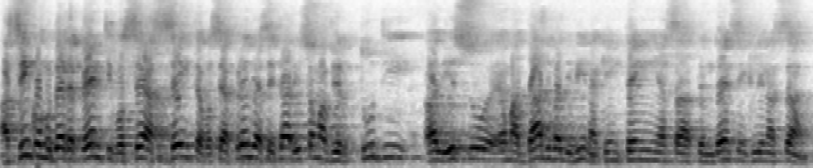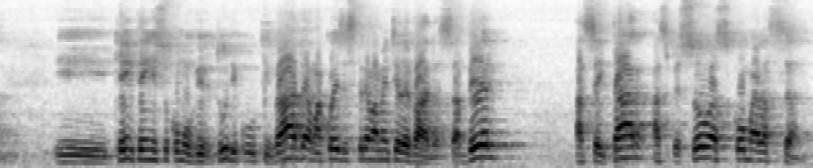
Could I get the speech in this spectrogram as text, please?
Assim como de repente você aceita, você aprende a aceitar, isso é uma virtude, olha, isso é uma dádiva divina, quem tem essa tendência, inclinação. E quem tem isso como virtude cultivada é uma coisa extremamente elevada. Saber aceitar as pessoas como elas são.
